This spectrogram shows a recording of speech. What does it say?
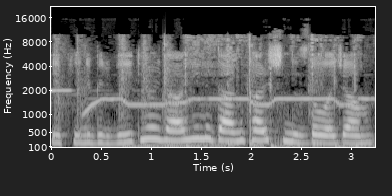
Yepyeni bir videoyla yeniden karşınızda olacağım.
